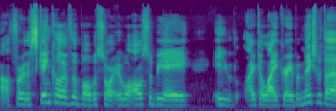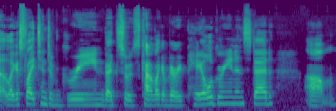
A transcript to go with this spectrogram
Uh, for the skin color of the Bulbasaur, it will also be a a like a light gray, but mixed with a like a slight tint of green. That so it's kind of like a very pale green instead. Um,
